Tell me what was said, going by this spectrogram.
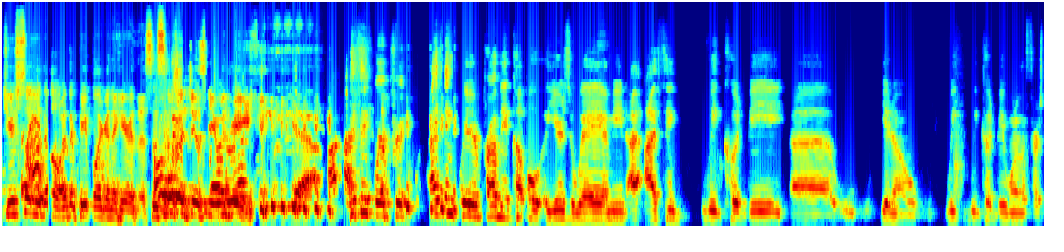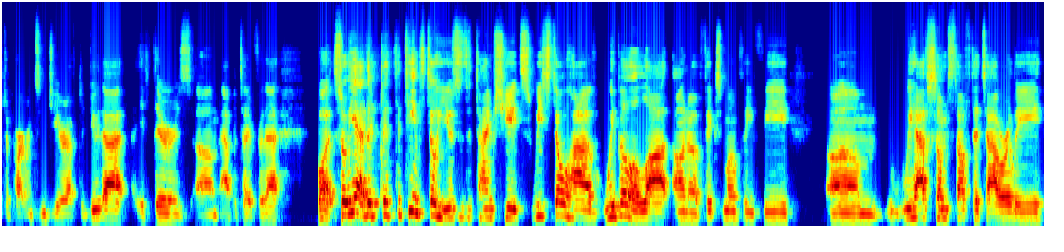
just so you know, other people are going to hear this. This oh, isn't just you and me. yeah, I, I, think we're pretty. I think we're probably a couple years away. I mean, I, I think we could be, uh, you know, we we could be one of the first departments in GRF to do that if there's um, appetite for that. But so yeah, the, the, the team still uses the timesheets. We still have we bill a lot on a fixed monthly fee. Um, we have some stuff that's hourly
